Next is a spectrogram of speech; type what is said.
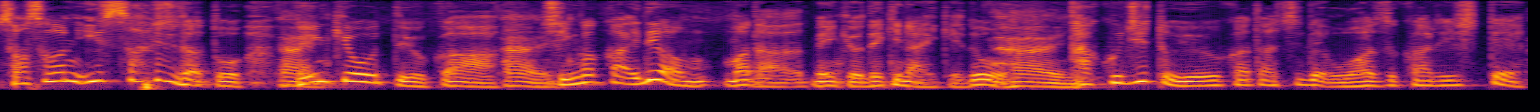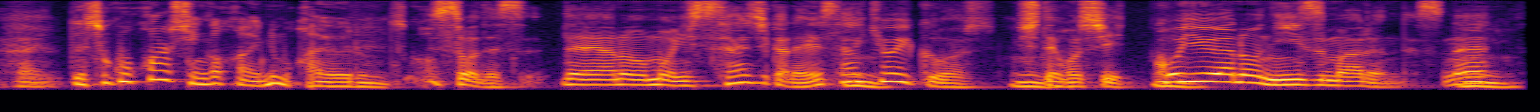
さすがに1歳児だと勉強っていうか、はい、進学会ではまだ勉強できないけど、はい、託児という形でお預かりして、はい、でそこから進学会にも通えるんですか？そうです。で、あのもう1歳児から英才教育をしてほしい、うん、こういうあのニーズもあるんですね。うん。うん、だか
